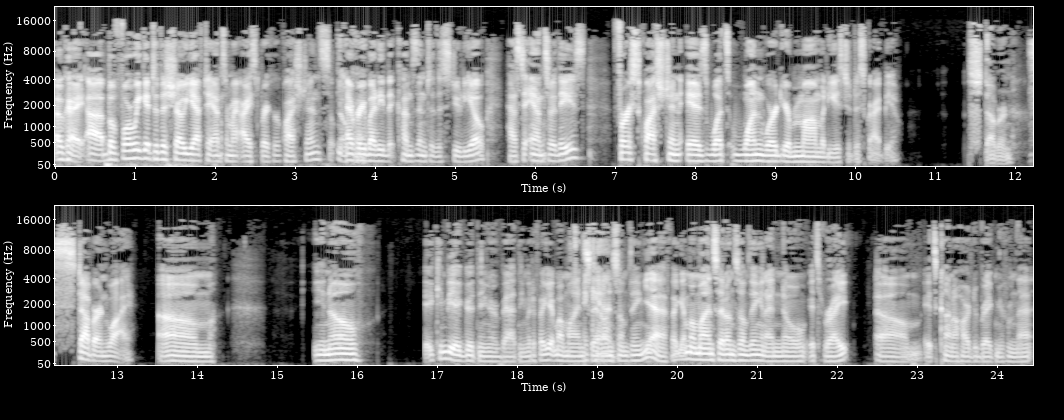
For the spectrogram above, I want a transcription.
okay. Uh, before we get to the show, you have to answer my icebreaker questions. So Okay. everybody that comes into the studio has to answer these. First question is What's one word your mom would use to describe you? Stubborn. Stubborn. Why? Um, you know, it can be a good thing or a bad thing, but if I get my mind It set can. on something, yeah, if I get my mindset on something and I know it's right, um, it's kind of hard to break me from that.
